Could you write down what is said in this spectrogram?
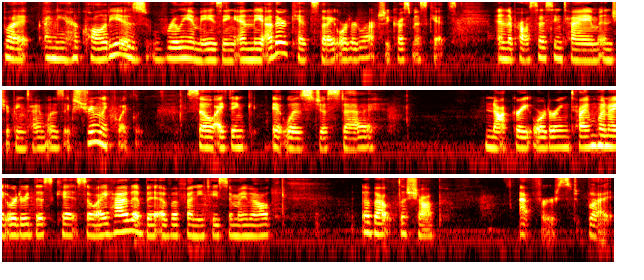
but I mean, her quality is really amazing. And the other kits that I ordered were actually Christmas kits. And the processing time and shipping time was extremely quick. So I think it was just a not great ordering time when I ordered this kit. So I had a bit of a funny taste in my mouth about the shop at first. But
